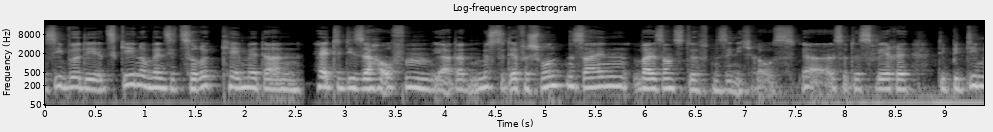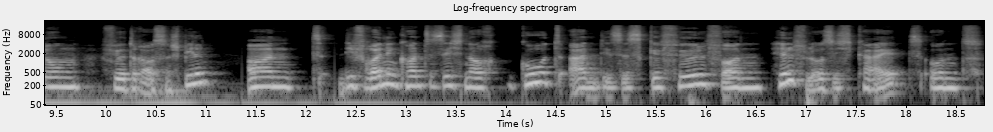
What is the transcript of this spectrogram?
sie würde jetzt gehen und wenn sie zurückkäme, dann hätte dieser Haufen, ja, dann müsste der verschwunden sein, weil sonst dürften sie nicht raus. Ja, also das wäre die Bedienung für draußen spielen. Und die Freundin konnte sich noch gut an dieses Gefühl von Hilflosigkeit und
